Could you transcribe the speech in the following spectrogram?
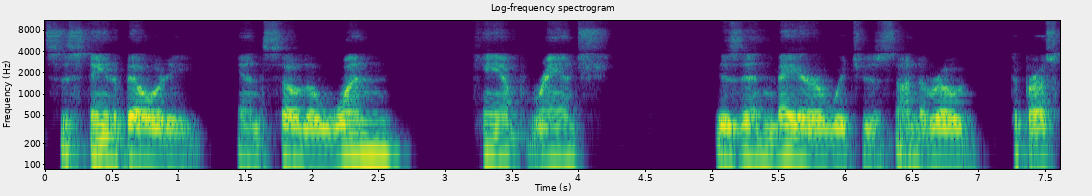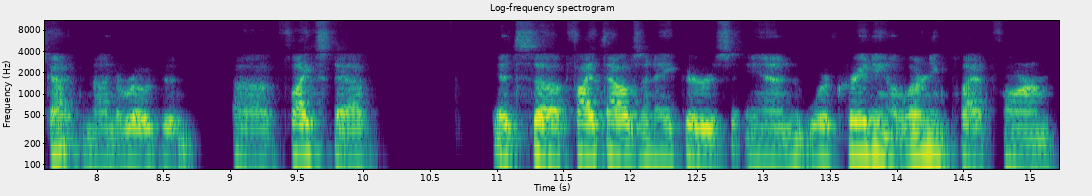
sustainability. And so the one camp ranch is in Mayer, which is on the road to Prescott and on the road to uh, Flagstaff. It's uh, 5,000 acres, and we're creating a learning platform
